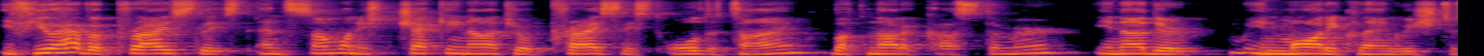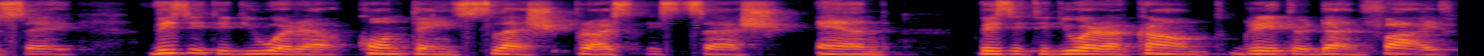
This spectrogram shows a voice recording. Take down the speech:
if you have a price list and someone is checking out your price list all the time, but not a customer, in other, in Mautic language to say, visited URL contains slash price list slash and visited URL count greater than five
